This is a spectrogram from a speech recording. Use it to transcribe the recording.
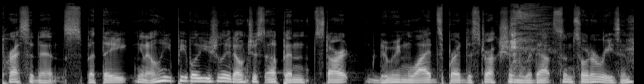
precedents, but they, you know, people usually don't just up and start doing widespread destruction without some sort of reason.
